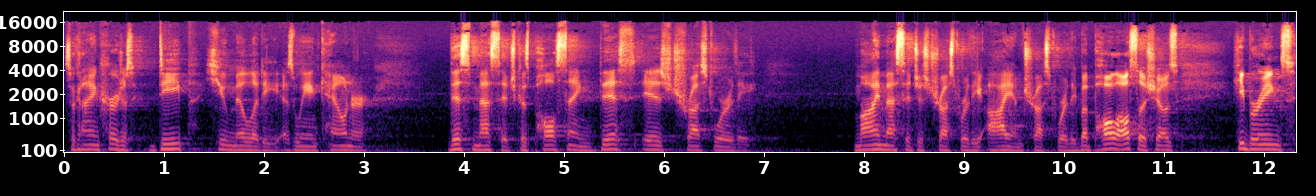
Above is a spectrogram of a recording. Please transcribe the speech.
So, can I encourage us deep humility as we encounter this message? Because Paul's saying this is trustworthy. My message is trustworthy. I am trustworthy. But Paul also shows he brings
